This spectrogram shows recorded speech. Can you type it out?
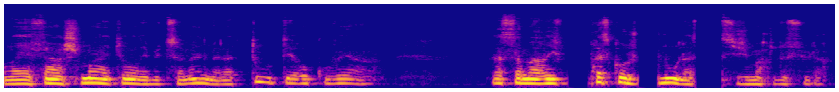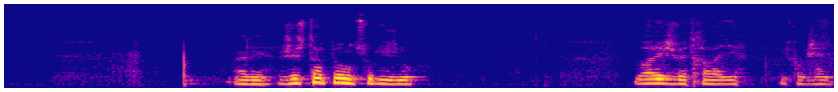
On avait fait un chemin et tout en début de semaine, mais là, tout est recouvert. Là, ça m'arrive presque au genou, là, si je marche dessus, là. Allez, juste un peu en dessous du genou. Bon, allez, je vais travailler. Il faut que j'aille.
